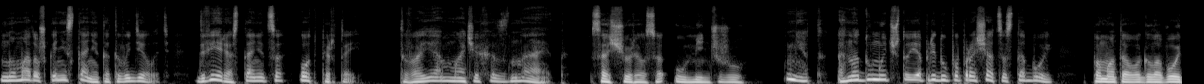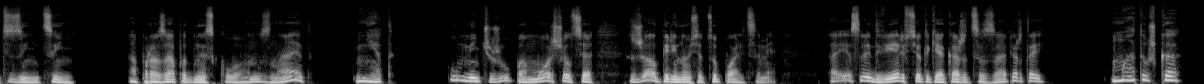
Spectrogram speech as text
Но матушка не станет этого делать. Дверь останется отпертой. Твоя мачеха знает, — сощурился У Минчжу. Нет, она думает, что я приду попрощаться с тобой, — помотала головой Цзинь-Цинь. А про западный склон знает? Нет. У Минчжу поморщился, сжал переносицу пальцами. А если дверь все-таки окажется запертой? Матушка,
